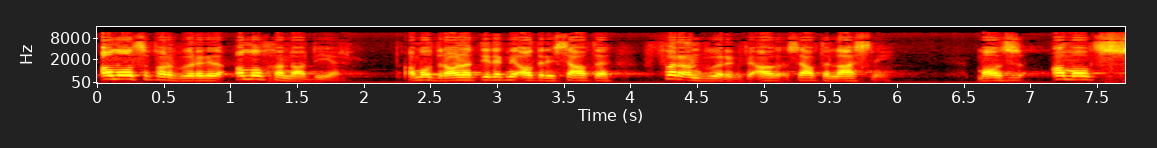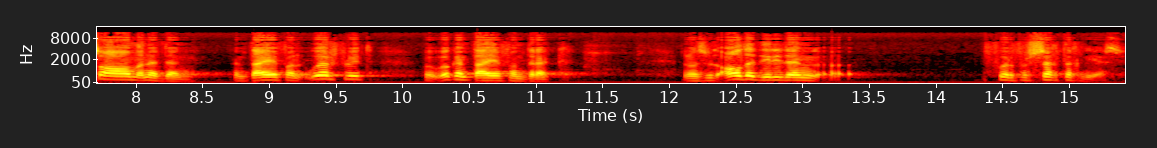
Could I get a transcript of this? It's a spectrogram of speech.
almal se verantwoordelikheid, almal gaan daardeur. Almal dra natuurlik nie altyd dieselfde verantwoordelikheid of dieselfde las nie. Maar ons is almal saam in 'n ding, in tye van oorvloed, maar ook in tye van druk. En ons moet altyd hierdie ding eh, voor versigtig wees.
